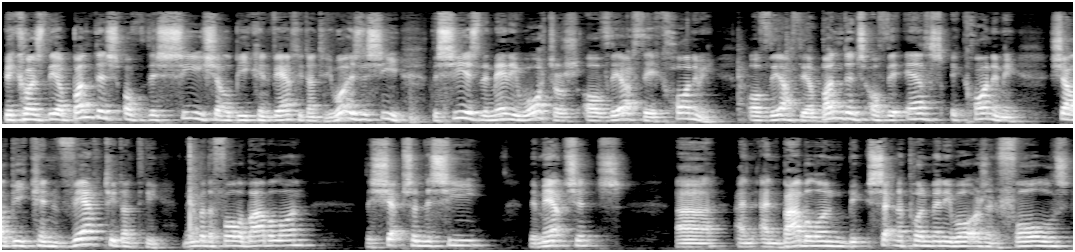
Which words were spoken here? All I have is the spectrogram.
Because the abundance of the sea shall be converted unto thee. What is the sea? The sea is the many waters of the earth, the economy of the earth. The abundance of the earth's economy shall be converted unto thee. Remember the fall of Babylon? The ships in the sea, the merchants, uh, and, and Babylon sitting upon many waters and falls,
